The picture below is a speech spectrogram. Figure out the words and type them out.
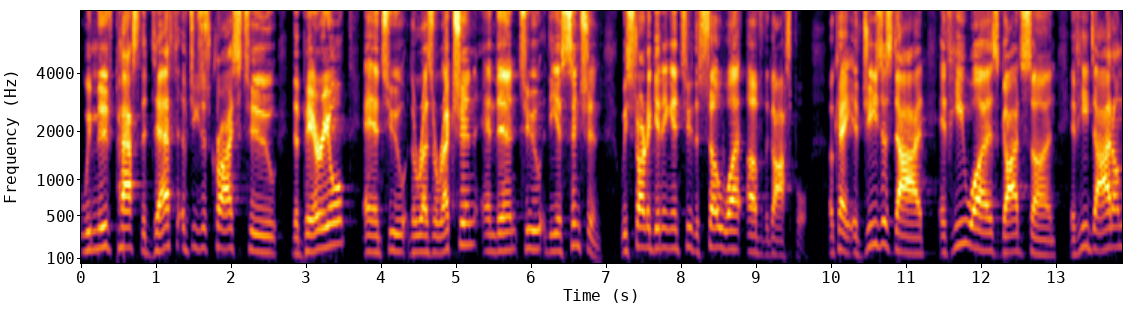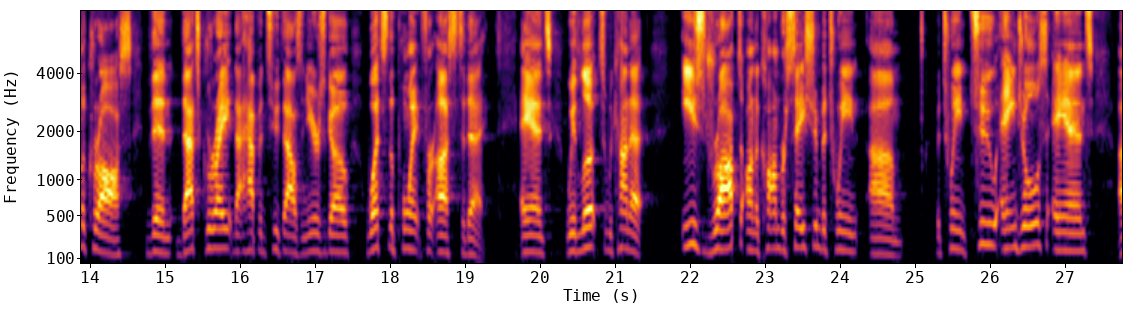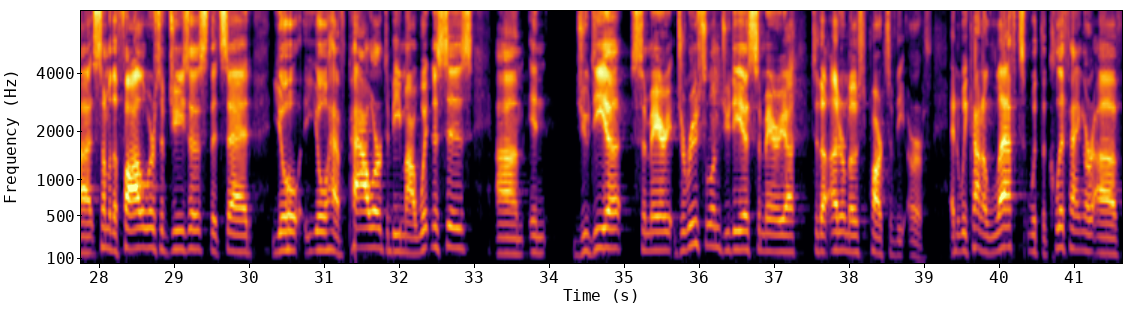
we moved past the death of Jesus Christ to the burial and to the resurrection and then to the ascension. We started getting into the so what of the gospel. Okay, if Jesus died, if he was God's son, if he died on the cross, then that's great. That happened 2,000 years ago. What's the point for us today? and we looked, we kind of eavesdropped on a conversation between, um, between two angels and uh, some of the followers of Jesus that said, You'll, you'll have power to be my witnesses um, in Judea, Samaria, Jerusalem, Judea, Samaria, to the uttermost parts of the earth. And we kind of left with the cliffhanger of,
